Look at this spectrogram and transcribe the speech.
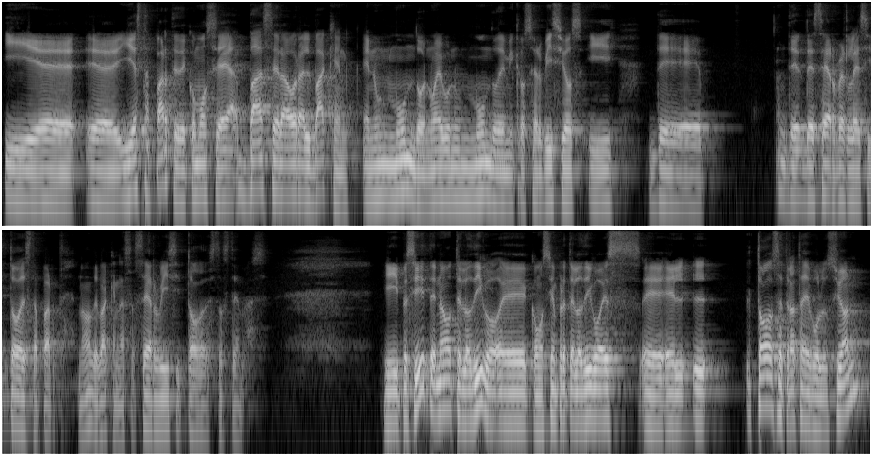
Y, eh, eh, y, esta parte de cómo se va a hacer ahora el backend en un mundo nuevo, en un mundo de microservicios y de, de, serverless y toda esta parte, ¿no? De backend as a service y todos estos temas. Y pues sí, de nuevo te lo digo, eh, como siempre te lo digo, es el, todo se trata de evolución,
